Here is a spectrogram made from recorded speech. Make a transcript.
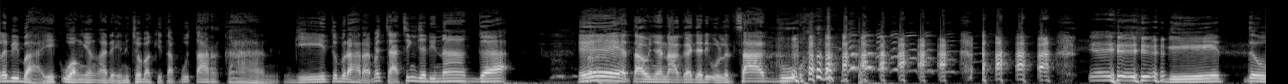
Lebih baik uang yang ada ini coba kita putarkan. Gitu berharapnya cacing jadi naga. Eh taunya naga jadi ulet sagu. gitu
